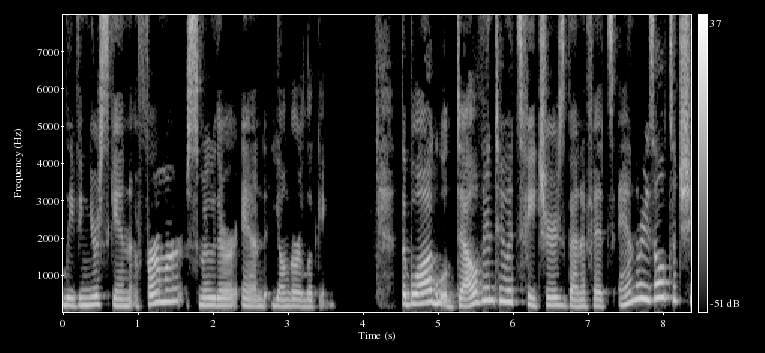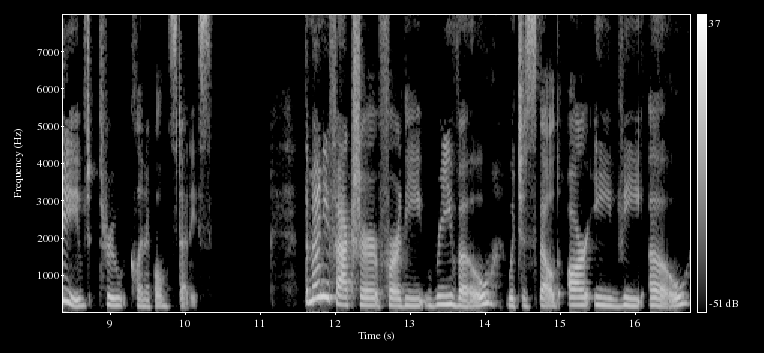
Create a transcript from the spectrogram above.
leaving your skin firmer, smoother, and younger looking. The blog will delve into its features, benefits, and the results achieved through clinical studies. The manufacturer for the Revo, which is spelled R E V O,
